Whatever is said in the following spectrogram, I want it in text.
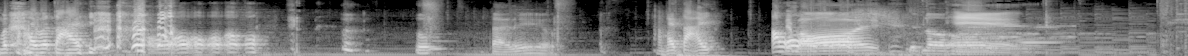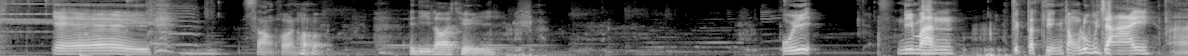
มาตายมาตายโอ้โอ้โอ้โอ้โอ้โอ้โอ้ตายแล้วตายตาย เอาเรียบร้อยเรียบร้อยเย้เย้ สองคนไอ้ดีรอเฉยอุ๊ย นี่มันศึกตัดสินของลูกผู้ชาย อ่า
